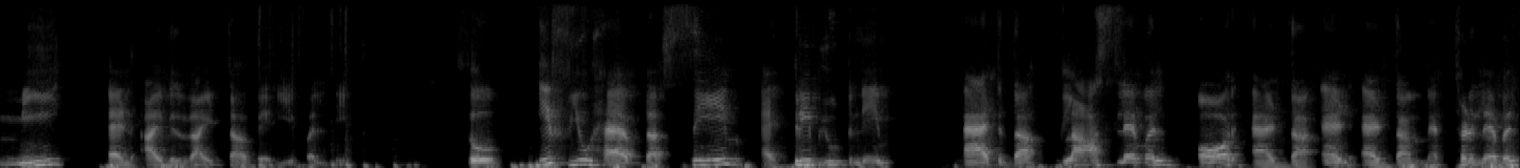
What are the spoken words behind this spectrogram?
me and I will write the variable name. So if you have the same attribute name at the class level or at the end at the method level,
